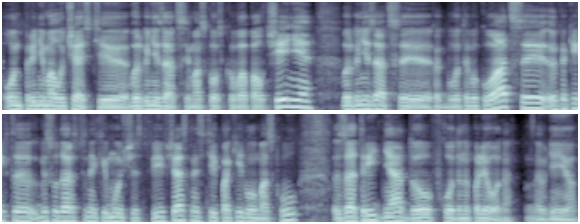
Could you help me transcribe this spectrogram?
он принимал участие в организации московского ополчения, в организации как бы вот эвакуации каких-то государственных имуществ и, в частности, покинул Москву за три дня до входа Наполеона в нее.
